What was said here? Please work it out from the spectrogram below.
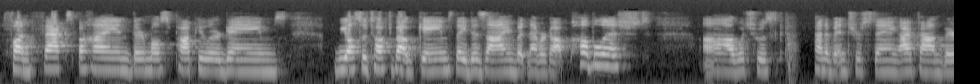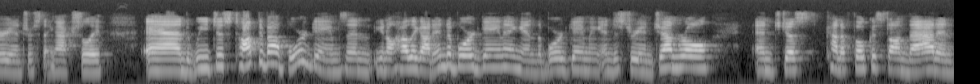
fun facts behind their most popular games. We also talked about games they designed but never got published, uh, which was kind of interesting. I found very interesting actually. And we just talked about board games and you know how they got into board gaming and the board gaming industry in general, and just kind of focused on that. And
